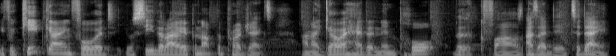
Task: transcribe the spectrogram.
If we keep going forward, you'll see that I open up the project and I go ahead and import the files as I did today.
